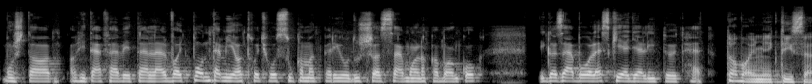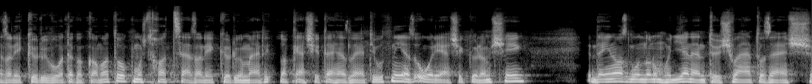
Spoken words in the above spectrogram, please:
most a, a hitelfelvétellel, vagy pont emiatt, hogy hosszú kamatperiódussal számolnak a bankok, igazából ez kiegyenlítődhet? Tavaly még 10% körül voltak a kamatok, most 6% körül már lakáshitelhez lehet jutni, ez óriási különbség, de én azt gondolom, hogy jelentős változás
